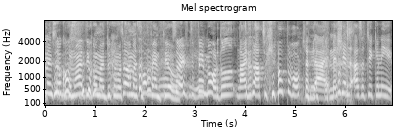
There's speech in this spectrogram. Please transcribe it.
men så kommer alltid komma, du kan vara tillsammans i 50 år. Så efter fem år, du, nej det där tycker jag inte var okej. Nej, men känner, alltså, tycker ni,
